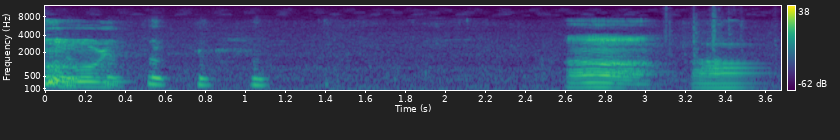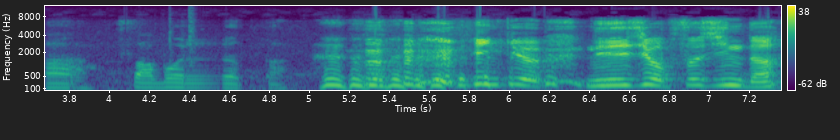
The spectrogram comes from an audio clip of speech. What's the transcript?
오이. 아, 아, 아, 쏴버렸다. 민규, 니네 집 없어진다.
